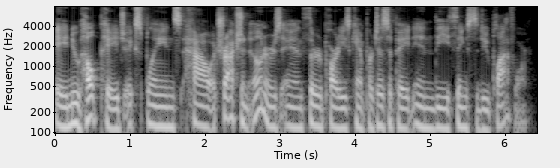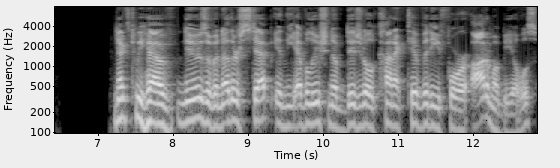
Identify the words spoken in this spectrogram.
A new help page explains how attraction owners and third parties can participate in the Things to Do platform. Next, we have news of another step in the evolution of digital connectivity for automobiles,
